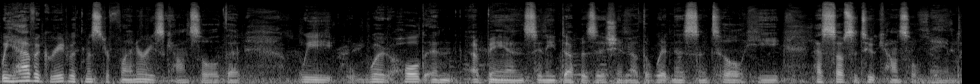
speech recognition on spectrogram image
We have agreed with Mr. Flannery's counsel that we would hold in abeyance any deposition of the witness until he has substitute counsel named.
